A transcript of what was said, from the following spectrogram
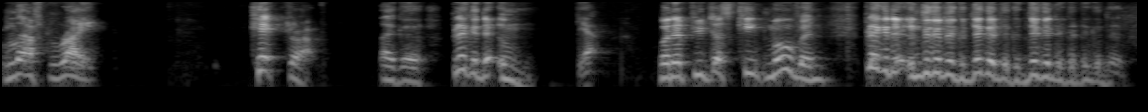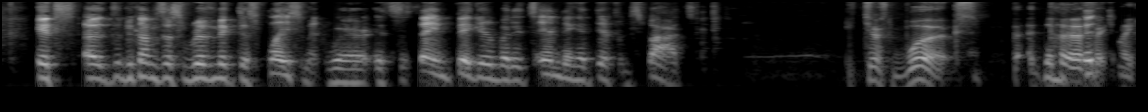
left right kick drop like a blicka um. yeah. But if you just keep moving, it's uh, it becomes this rhythmic displacement where it's the same figure, but it's ending at different spots. It just works p- it- perfectly.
